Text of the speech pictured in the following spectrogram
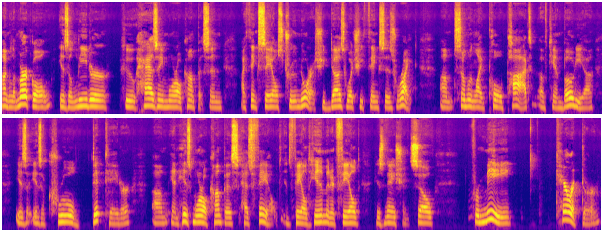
Angela Merkel is a leader who has a moral compass. And I think sails true north. She does what she thinks is right. Um, someone like Pol Pot of Cambodia is, is a cruel dictator, um, and his moral compass has failed. It failed him and it failed his nation. So for me, character,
